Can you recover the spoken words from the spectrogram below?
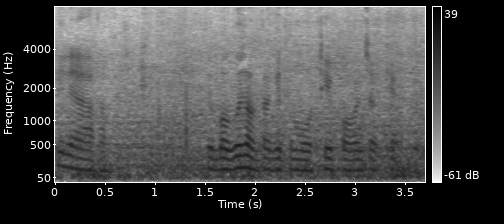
पिल्या. ते बघू शकता किती मोठी पवन चक्की आहे.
